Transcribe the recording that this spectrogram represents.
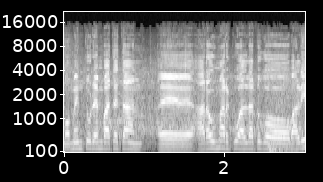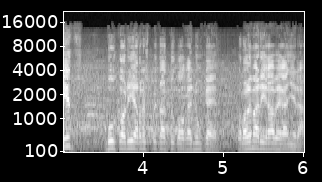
Momenturen batetan e, arau marku aldatuko balitz, guk hori errespetatuko genuke, problemari gabe gainera.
